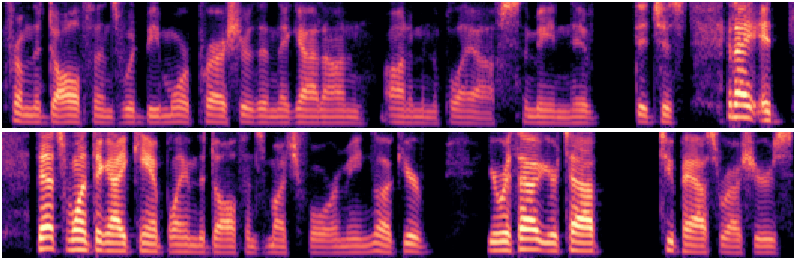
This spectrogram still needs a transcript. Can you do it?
from the Dolphins would be more pressure than they got on on him in the playoffs. I mean, it, it just and I it, that's one thing I can't blame the Dolphins much for. I mean, look, you're you're without your top two pass rushers.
